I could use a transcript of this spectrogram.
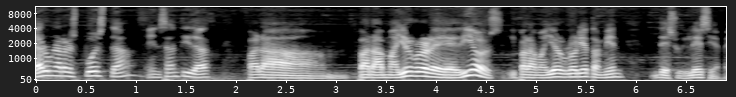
dar una respuesta en santidad para, para mayor gloria de Dios y para mayor gloria también de su iglesia.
